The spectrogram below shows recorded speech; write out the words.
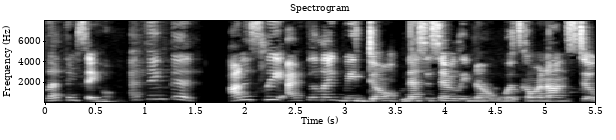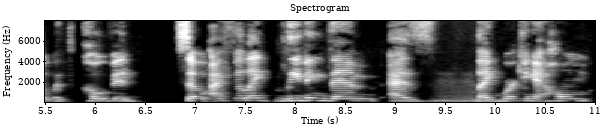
let them stay home. I think that honestly, I feel like we don't necessarily know what's going on still with COVID. So I feel like leaving them as like working at home,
